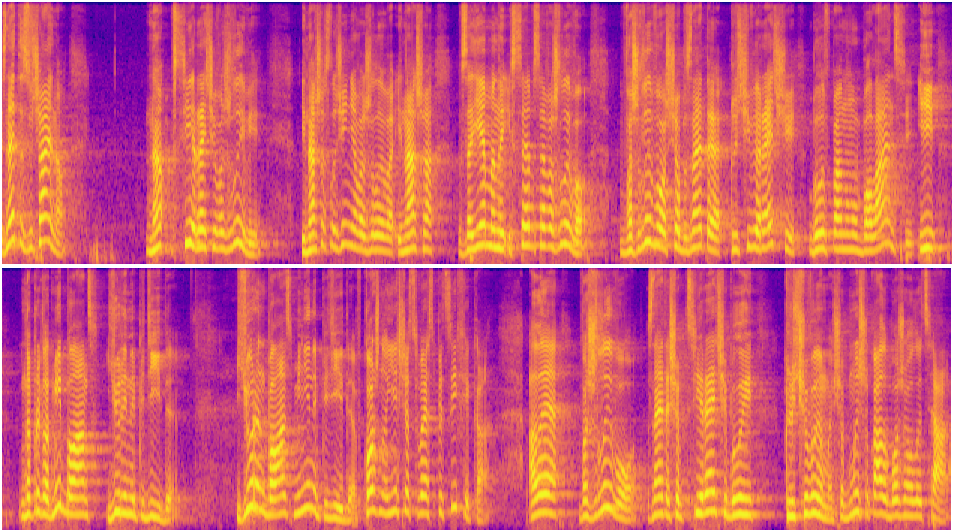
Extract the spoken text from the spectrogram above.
І знаєте, звичайно, на всі речі важливі. І наше служіння важливе, і наша взаємини, і все, все важливо. Важливо, щоб, знаєте, ключові речі були в певному балансі. І, наприклад, мій баланс Юрі не підійде. Юрин баланс мені не підійде. В кожного є ще своя специфіка. Але важливо, знаєте, щоб ці речі були ключовими, щоб ми шукали Божого лиця.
